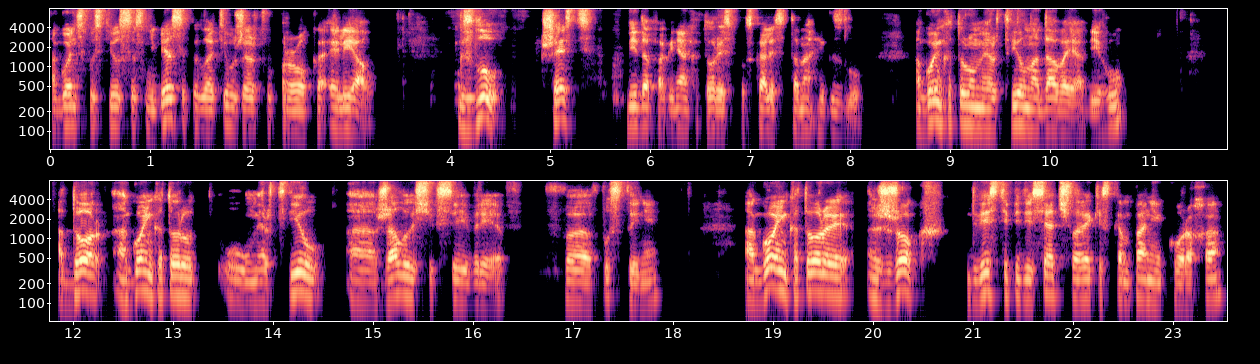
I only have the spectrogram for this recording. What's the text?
огонь спустился с небес и поглотил жертву пророка Элияу. К злу. Шесть видов огня, которые спускались в Танахе к злу огонь, который умертвил Надава и Авигу, Адор, огонь, который умертвил жалующихся евреев в, в пустыне, огонь, который сжег 250 человек из компании Короха,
